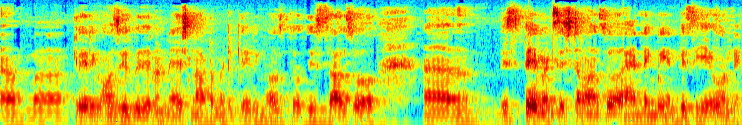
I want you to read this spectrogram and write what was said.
um, uh, clearing house will be the you know, national automatic clearing house so this also uh, this payment system also handling by npca only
